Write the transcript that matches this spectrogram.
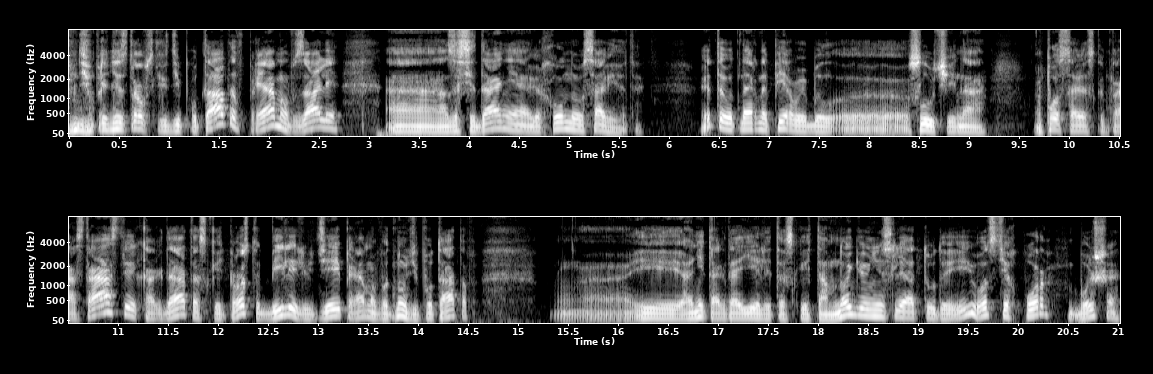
приднестровских депутатов прямо в зале э, заседания Верховного Совета. Это вот, наверное, первый был э, случай на постсоветском пространстве, когда, так сказать, просто били людей прямо вот, ну, депутатов. Э, и они тогда ели, так сказать, там ноги унесли оттуда. И вот с тех пор больше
